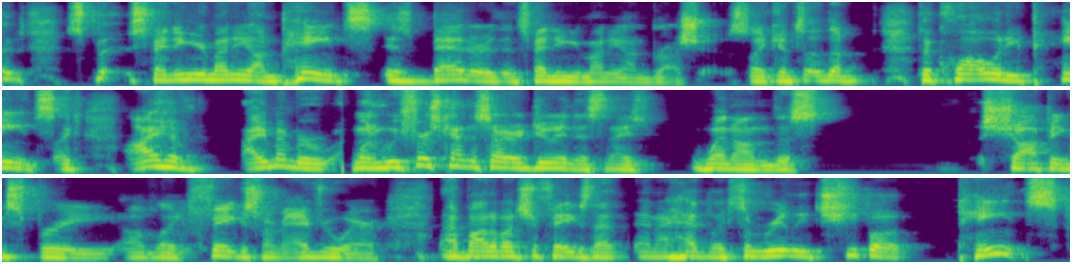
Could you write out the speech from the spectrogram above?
uh, sp- spending your money on paints is better than spending your money on brushes. Like it's the the quality paints. Like I have I remember when we first kind of started doing this, and I went on this shopping spree of like figs from everywhere. I bought a bunch of figs that, and I had like some really cheap paints,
